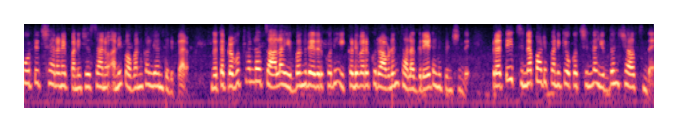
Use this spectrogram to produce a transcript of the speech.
పూర్తి చేయాలనే పని చేశాను అని పవన్ కళ్యాణ్ తెలిపారు. గత ప్రభుత్వంలో చాలా ఇబ్బందులు ఎదుర్కొని ఇక్కడి వరకు రావడం చాలా గ్రేట్ అనిపించింది. ప్రతి చిన్నపాటి పనికి ఒక చిన్న యుద్ధం చేయాల్సిందే.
